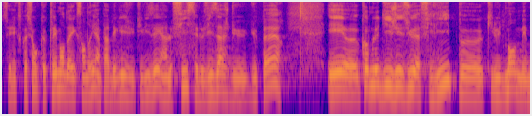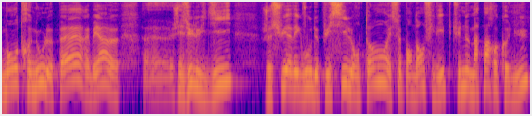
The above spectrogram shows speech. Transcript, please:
c'est une expression que Clément d'Alexandrie, un père de l'Église, utilisait, hein, le Fils est le visage du, Père. Et euh, comme le dit Jésus à Philippe, euh, qui lui demande, mais montre-nous le Père, eh bien, euh, Jésus lui dit, je suis avec vous depuis si longtemps, et cependant, Philippe, tu ne m'as pas reconnu.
